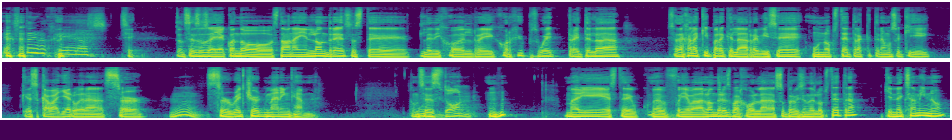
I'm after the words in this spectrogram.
extranjeras. Sí. Entonces, o sea, ya cuando estaban ahí en Londres, este le dijo el rey Jorge, pues güey, tráetela, o sea, déjala aquí para que la revise un obstetra que tenemos aquí, que es caballero, era Sir, Sir Richard Manningham. Entonces, Don. Mary este, fue llevada a Londres bajo la supervisión del obstetra, quien la examinó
